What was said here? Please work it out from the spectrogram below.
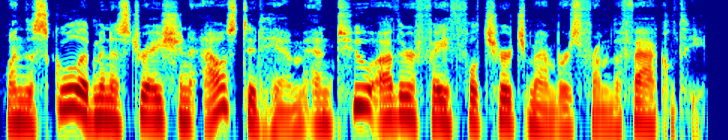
when the school administration ousted him and two other faithful church members from the faculty.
